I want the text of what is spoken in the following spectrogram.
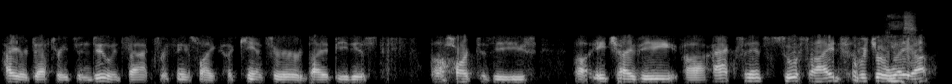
higher death rates than do, in fact, for things like cancer, diabetes, uh, heart disease, uh, HIV, uh, accidents, suicides, which are way up.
